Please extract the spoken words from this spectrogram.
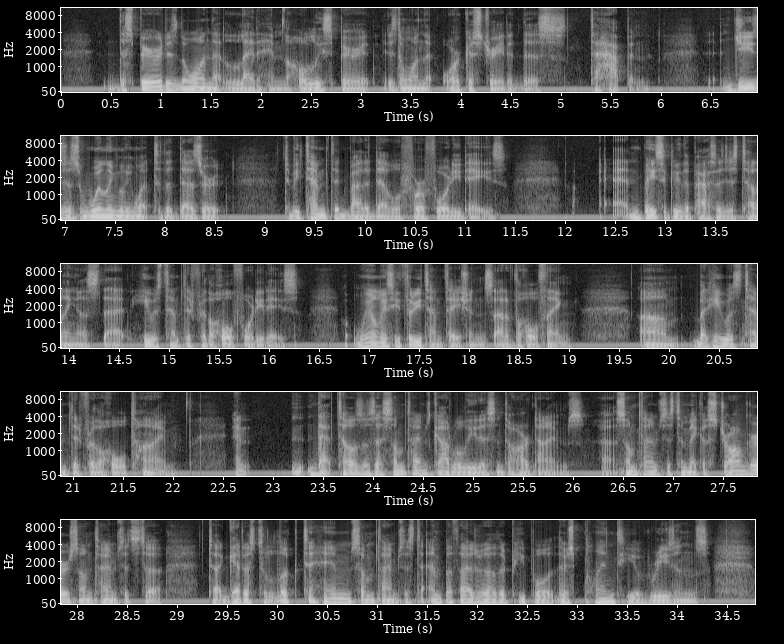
The Spirit is the one that led him. The Holy Spirit is the one that orchestrated this to happen. Jesus willingly went to the desert to be tempted by the devil for 40 days. And basically, the passage is telling us that he was tempted for the whole 40 days. We only see three temptations out of the whole thing, um, but he was tempted for the whole time. And that tells us that sometimes God will lead us into hard times. Uh, sometimes it's to make us stronger. Sometimes it's to to get us to look to Him. Sometimes it's to empathize with other people. There's plenty of reasons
